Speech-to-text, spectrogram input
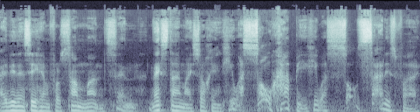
I didn't see him for some months. And next time I saw him, he was so happy. He was so satisfied.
